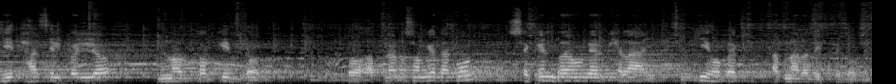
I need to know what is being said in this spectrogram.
জিত হাসিল করল নর্তকীর দল। তো আপনারা সঙ্গে থাকুন সেকেন্ড রাউন্ডের খেলায় কি হবে আপনারা দেখতে পাবেন।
